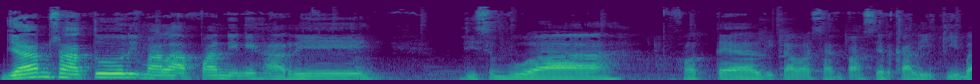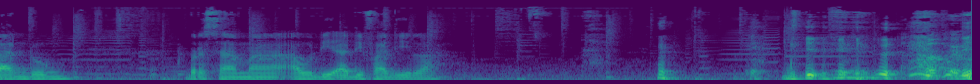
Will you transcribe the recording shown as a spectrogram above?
Jam 1.58 dini hari di sebuah hotel di kawasan Pasir Kaliki, Bandung bersama Audi Adi Fadila. di, di,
